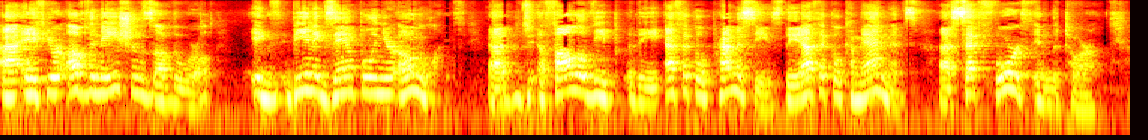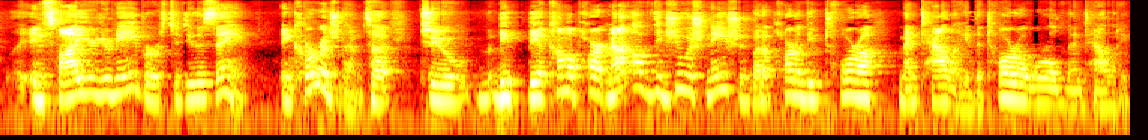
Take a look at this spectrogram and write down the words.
Uh, and if you're of the nations of the world, be an example in your own life. Uh, uh, follow the, the ethical premises, the ethical commandments uh, set forth in the Torah. Inspire your neighbors to do the same. Encourage them to, to be, become a part, not of the Jewish nation, but a part of the Torah mentality, the Torah world mentality.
